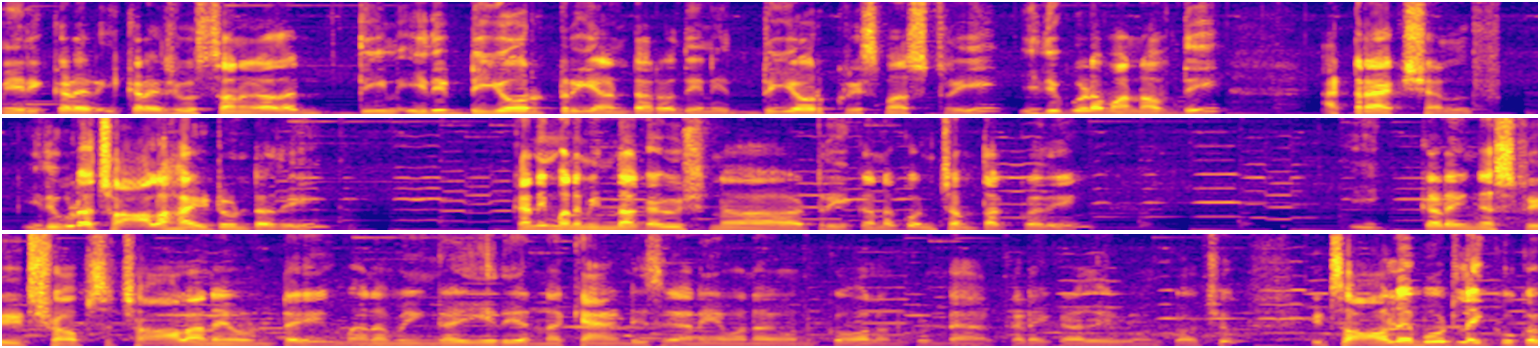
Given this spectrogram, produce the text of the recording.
మీరు ఇక్కడ ఇక్కడ చూస్తాను కదా దీని ఇది డియోర్ ట్రీ అంటారు. దీని డియోర్ క్రిస్మస్ ట్రీ. ఇది కూడా వన్ ఆఫ్ ది అట్రాక్షన్ ఇది కూడా చాలా హైట్ ఉంటుంది. కానీ మనం ఇందాక చూసిన ట్రీ కన్నా కొంచెం తక్కువది. ఇక్కడ ఇంకా స్ట్రీట్ షాప్స్ చాలానే ఉంటాయి. మనం ఇంకా ఏదైనా క్యాండీస్ కానీ ఏమైనా కొనుక్కోవాలనుకుంటే అక్కడ ఇక్కడ కొనుక్కోవచ్చు. ఇట్స్ ఆల్ అబౌట్ లైక్ ఒక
